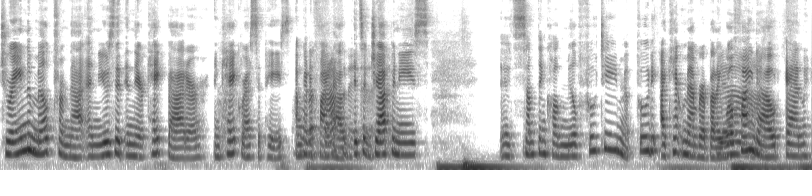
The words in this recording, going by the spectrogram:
drain the milk from that, and use it in their cake batter and cake recipes. I'm Oh, going to find out. It's a. Japanese. It's something called milfuti, milfuti. I can't remember, but I will find out. And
